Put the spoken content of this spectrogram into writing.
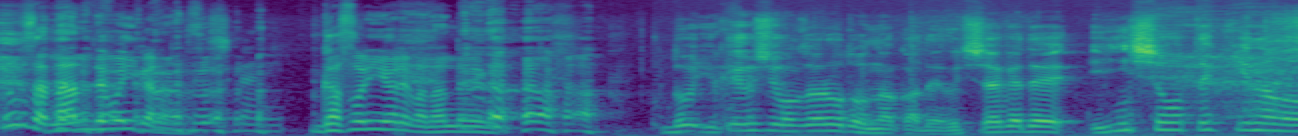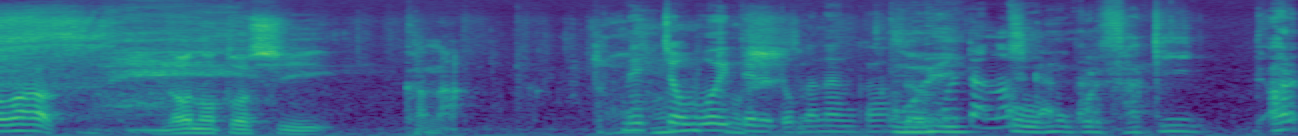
ブさん何でもいいから。確かに。ガソリンよれば何でもいいから。どう雪牛オンザロードの中で打ち上げで印象的なのはどの年かな？めっちゃ覚えてるとかなんか。これ楽し個もうこれ先あれ、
